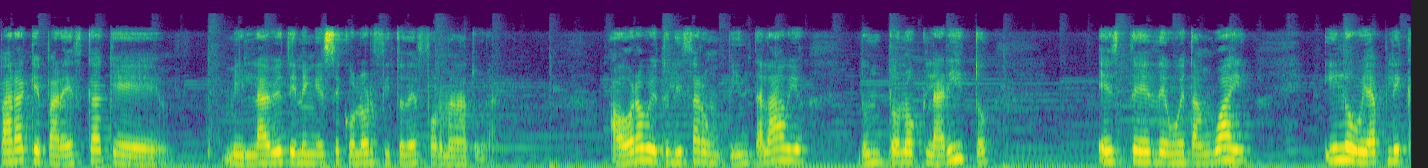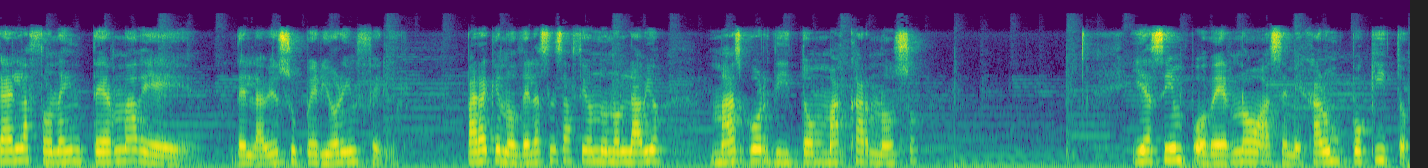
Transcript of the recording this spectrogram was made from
para que parezca que mis labios tienen ese colorcito de forma natural. Ahora voy a utilizar un pintalabio de un tono clarito, este es de Wet n Wild, y lo voy a aplicar en la zona interna del labio superior e inferior, para que nos dé la sensación de unos labios más gorditos, más carnosos y así podernos asemejar un poquito,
